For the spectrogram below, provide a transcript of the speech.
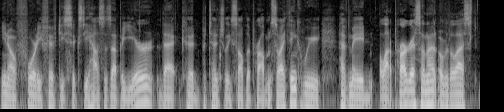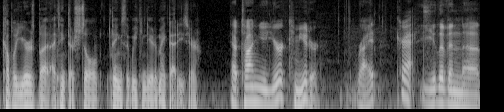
you know 40 50 60 houses up a year that could potentially solve the problem so i think we have made a lot of progress on that over the last couple of years but i think there's still things that we can do to make that easier now tanya you're a commuter right Correct. You live in uh,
